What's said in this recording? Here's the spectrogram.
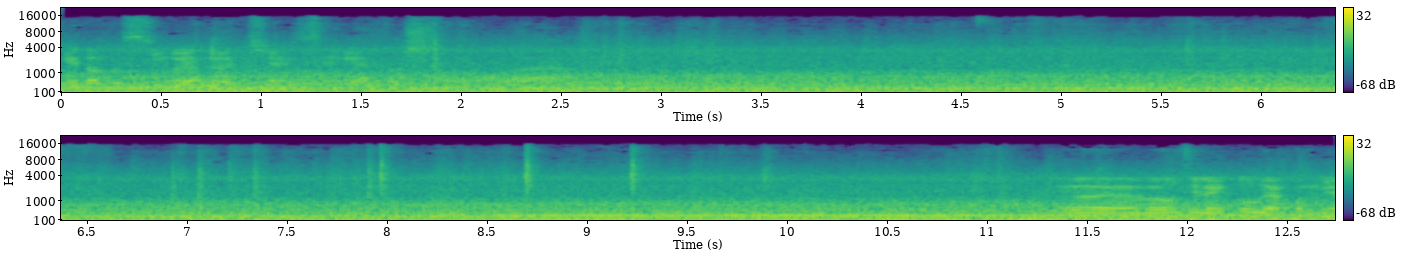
記得都試過一兩次係死嘅。誒，好似你高日咁樣，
